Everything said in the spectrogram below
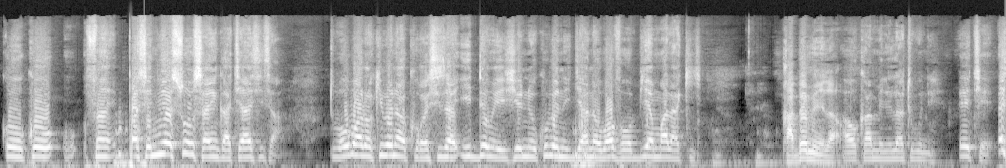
ko ko fɛn parce que n'i ye so san yen ka caya sisan tubabu b'a dɔn k'i bɛna kɔrɔ sisan i denw ye jeunes ye k'u bɛ nin diya n'a ye u b'a fɔ ko bien malaki k'a bɛɛ minɛ la aw ka minɛ la tuguni e cɛ est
